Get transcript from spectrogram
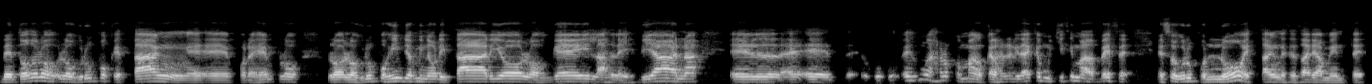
de todos los, grupos que están, eh, por ejemplo, los, grupos indios minoritarios, los gays, las lesbianas, es un arroz con mango, que la realidad es que muchísimas veces esos grupos no están necesariamente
